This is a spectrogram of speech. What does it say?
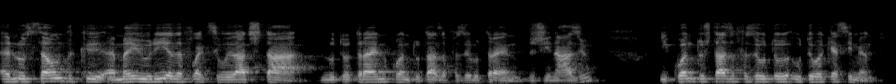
a noção de que a maioria da flexibilidade está no teu treino quando tu estás a fazer o treino de ginásio e quando tu estás a fazer o teu, o teu aquecimento.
